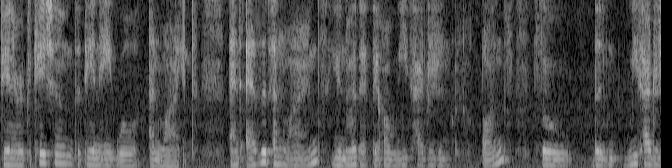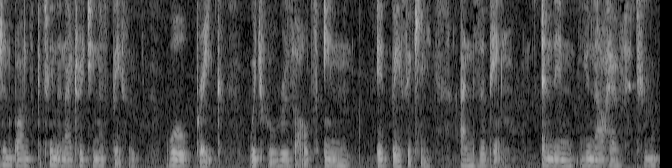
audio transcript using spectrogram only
DNA replication, the DNA will unwind. And as it unwinds, you know that there are weak hydrogen bonds so the weak hydrogen bonds between the nitrogenous bases will break, which will result in it basically unzipping. And then you now have two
